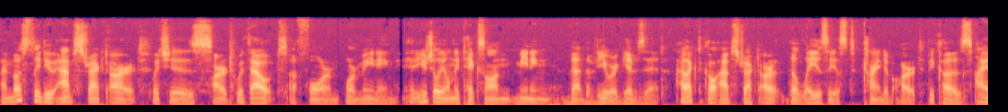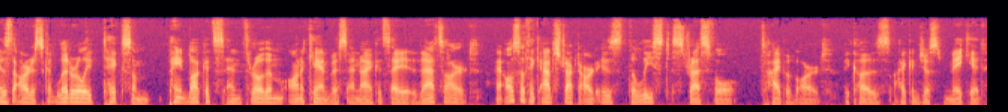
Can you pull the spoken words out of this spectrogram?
I mostly do abstract art, which is art without a form or meaning. It usually only takes on meaning that the viewer gives it. I like to call abstract art the laziest kind of art because I, as the artist, could literally take some paint buckets and throw them on a canvas and I could say, that's art. I also think abstract art is the least stressful type of art because I can just make it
